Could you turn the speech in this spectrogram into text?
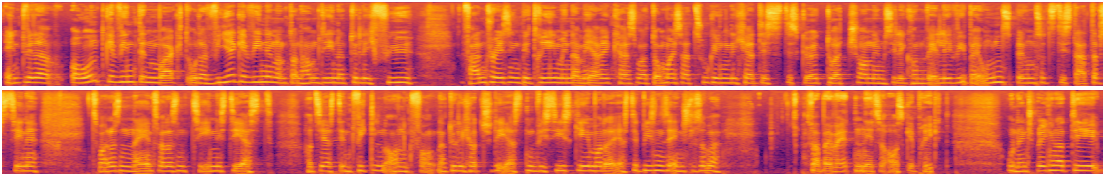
entweder Owned gewinnt den Markt oder wir gewinnen und dann haben die natürlich viel Fundraising betrieben in Amerika. Es war damals auch zugänglicher, das, das Geld dort schon im Silicon Valley wie bei uns. Bei uns hat die Startup-Szene 2009, 2010 ist die erst, hat sie erst entwickeln angefangen. Natürlich hat es schon die ersten VCs gegeben oder erste Business Angels, aber es war bei weitem nicht so ausgeprägt. Und entsprechend hat die,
